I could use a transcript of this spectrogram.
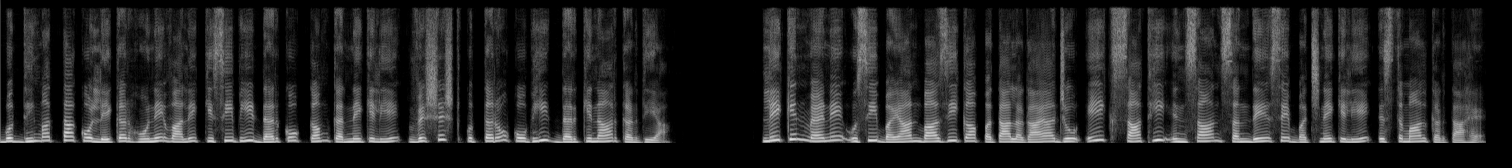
बुद्धिमत्ता को लेकर होने वाले किसी भी डर को कम करने के लिए विशिष्ट उत्तरों को भी दरकिनार कर दिया। लेकिन मैंने उसी बयानबाजी का पता लगाया जो एक साथी इंसान संदेह से बचने के लिए इस्तेमाल करता है।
